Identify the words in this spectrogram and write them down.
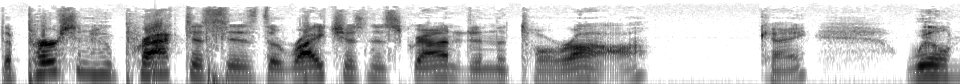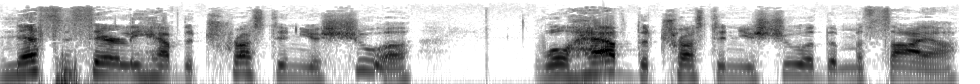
The person who practices the righteousness grounded in the Torah, okay, will necessarily have the trust in Yeshua, will have the trust in Yeshua, the Messiah,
